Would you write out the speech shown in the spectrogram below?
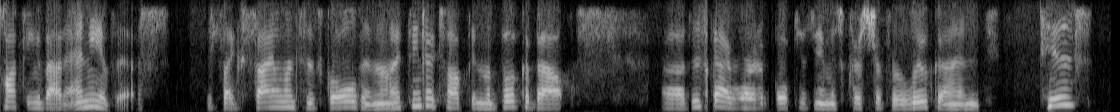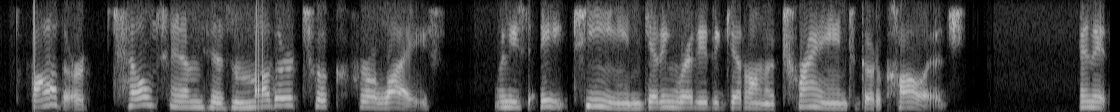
talking about any of this. It's like silence is golden. And I think I talked in the book about uh, this guy wrote a book. His name is Christopher Luca, and his father tells him his mother took her life when he's 18, getting ready to get on a train to go to college. And it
